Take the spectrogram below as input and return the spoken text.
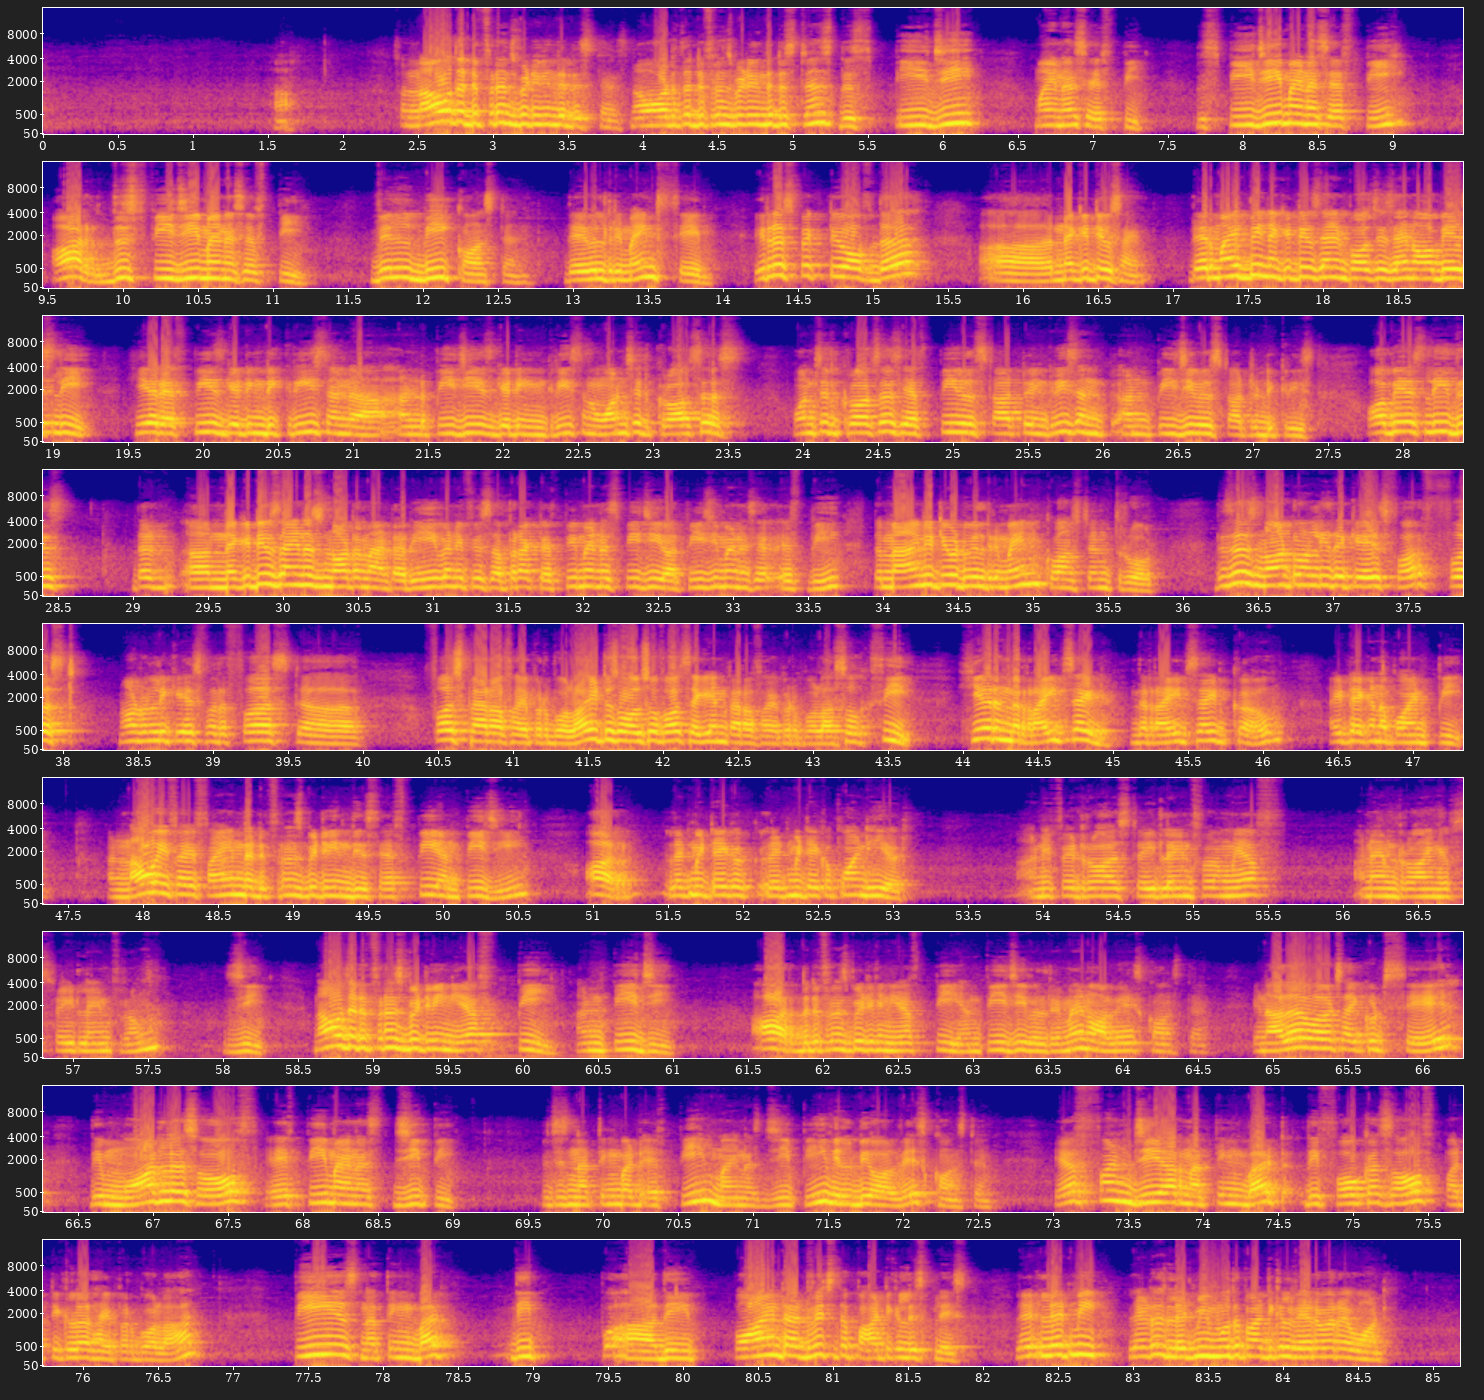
So now the difference between the distance. Now what is the difference between the distance? This pg minus fp this pg minus fp or this pg minus fp will be constant. They will remain same irrespective of the uh, negative sign. There might be negative sign positive sign obviously. Here fp is getting decreased and uh, and pg is getting increased. And once it crosses once it crosses fp will start to increase and, and pg will start to decrease. Obviously this that uh, negative sign is not a matter. Even if you subtract fp minus pg or pg minus fp the magnitude will remain constant throughout. This is not only the case for first not only case for the first uh, first pair of hyperbola. It is also for second pair of hyperbola. So see here in the right side the right side curve i taken a point p. And now if i find the difference between this fp and pg or let me take a let me take a point here. And if i draw a straight line from f and i am drawing a straight line from g now the difference between fp and pg or the difference between fp and pg will remain always constant. In other words i could say the modulus of fp minus gp which is nothing but fp minus gp will be always constant f and g are nothing but the focus of particular hyperbola. P is nothing but the uh, the point at which the particle is placed. Let, let me let us let me move the particle wherever i want.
